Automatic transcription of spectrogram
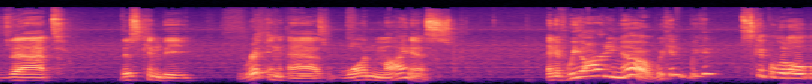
that this can be written as 1 minus, and if we already know, we can, we can skip a little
